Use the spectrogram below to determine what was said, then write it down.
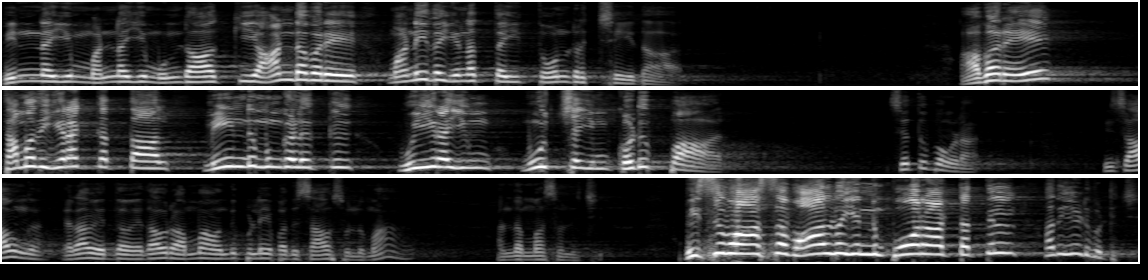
விண்ணையும் மண்ணையும் உண்டாக்கி ஆண்டவரே மனித இனத்தை தோன்றச் செய்தார். அவரே தமது இரக்கத்தால் மீண்டும் உங்களுக்கு உயிரையும் மூச்சையும் கொடுப்பார். செத்து போங்கடா. நீ சாவுங்க. ஏதாவது எதோ ஏதாவது ஒரு அம்மா வந்து பிள்ளைய பார்த்து சாவ சொல்லுமா? அந்த அம்மா சொன்னுச்சு விசுவாச வாழ்வு என்னும் போராட்டத்தில் அது ஈடுபட்டுச்சு.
